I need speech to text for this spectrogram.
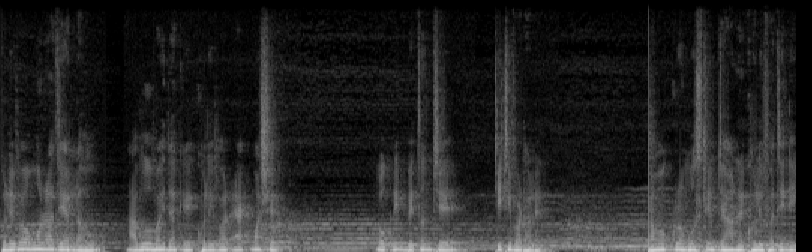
খলিফা ওমর রাজি আল্লাহ আবু ওবায়দাকে খলিফার এক মাসের অগ্রিম বেতন চেয়ে চিঠি পাঠালেন। সমগ্র মুসলিম জাহানের খলিফা যিনি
